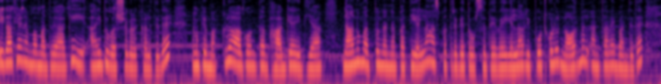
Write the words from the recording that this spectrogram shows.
ಈಗಾಗಲೇ ನಮ್ಮ ಮದುವೆ ಆಗಿ ಐದು ವರ್ಷಗಳು ಕಳೆದಿದೆ. ನಮಗೆ ಮಕ್ಕಳು ಆಗುವಂಥ ಭಾಗ್ಯ ಇದೆಯಾ? ನಾನು ಮತ್ತು ನನ್ನ ಪತಿ ಎಲ್ಲ ಆಸ್ಪತ್ರೆಗೆ ತೋರಿಸಿದ್ದೇವೆ. ಎಲ್ಲ ರಿಪೋರ್ಟ್ಗಳು ನಾರ್ಮಲ್ ಅಂತಾನೆ ಬಂದಿದೆ.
